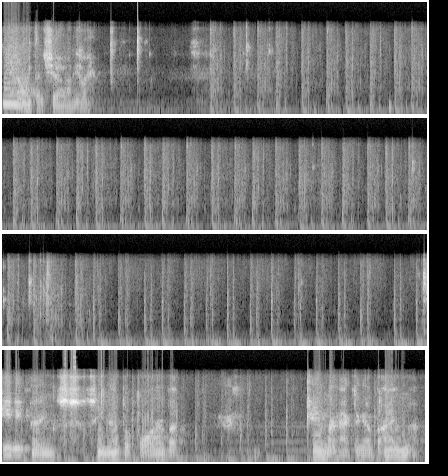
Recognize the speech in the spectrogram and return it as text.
Yeah, I don't like that show anyway. TV things, seen that before, but camera acting up, I am not.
